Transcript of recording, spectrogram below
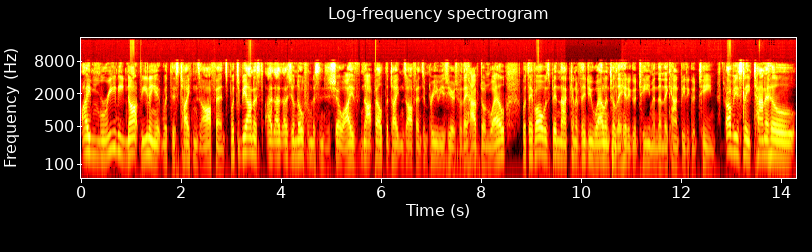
I'm really not feeling it with this Titans offense. But to be honest, as, as you'll know from listening to the show, I've not felt the Titans offense in previous years where they have done well, but they've always been that kind of they do well until they hit a good team and then they can't beat a good team. Obviously, Tannehill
